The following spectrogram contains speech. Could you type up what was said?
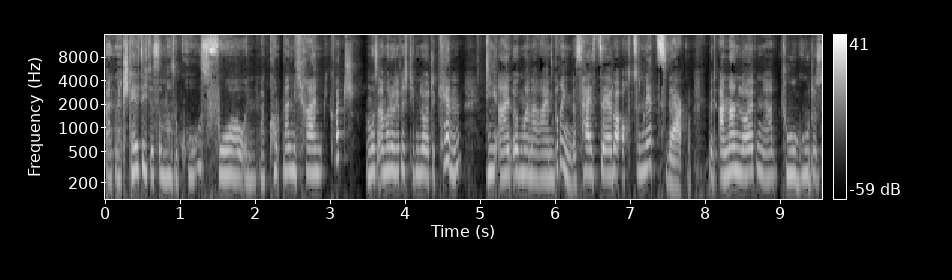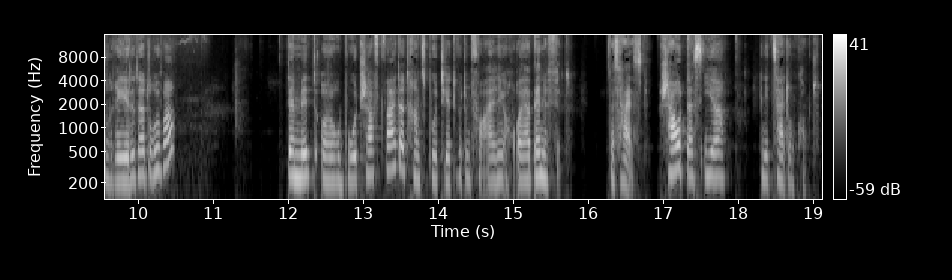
man, man stellt sich das immer so groß vor und man kommt mal nicht rein. Quatsch. Man muss einfach nur die richtigen Leute kennen, die einen irgendwann da reinbringen. Das heißt selber auch zu Netzwerken. Mit anderen Leuten, ja, tue Gutes und rede darüber, damit eure Botschaft weiter transportiert wird und vor allen Dingen auch euer Benefit. Das heißt, schaut, dass ihr in die Zeitung kommt.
